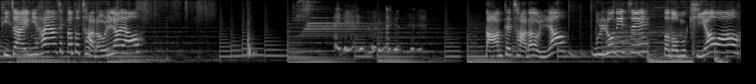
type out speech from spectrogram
디자인이 하얀색과 더잘 어울려요. 나한테 잘 어울려? 물론이지. 너 너무 귀여워.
